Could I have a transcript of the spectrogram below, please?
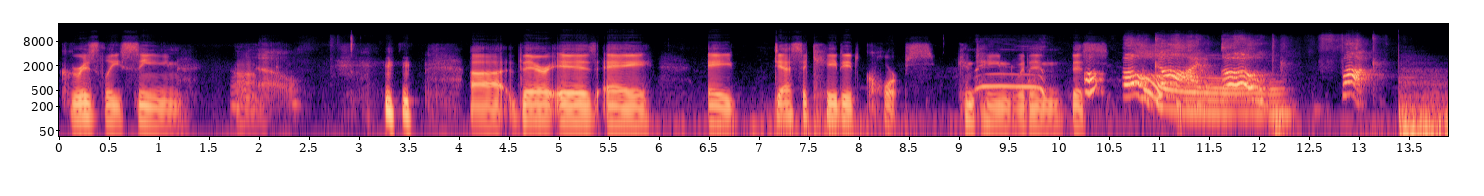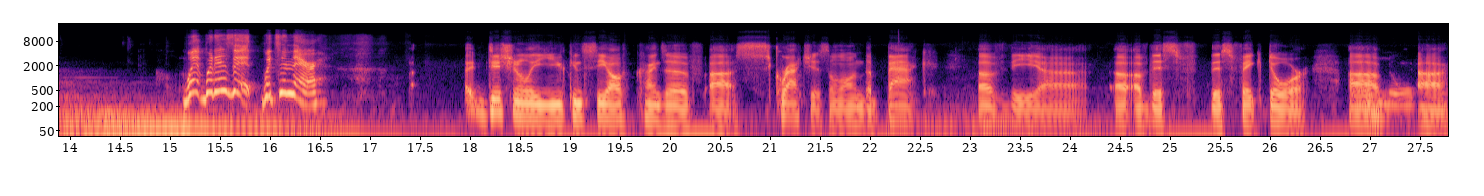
grisly scene. Oh Um, no. uh, there is a a desiccated corpse contained within this. Oh god. Oh fuck. What what is it? What's in there? Additionally, you can see all kinds of uh, scratches along the back of the uh, uh, of this this fake door. Uh, no. uh,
